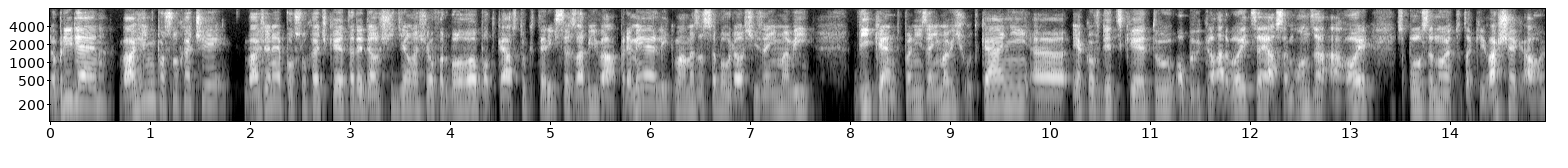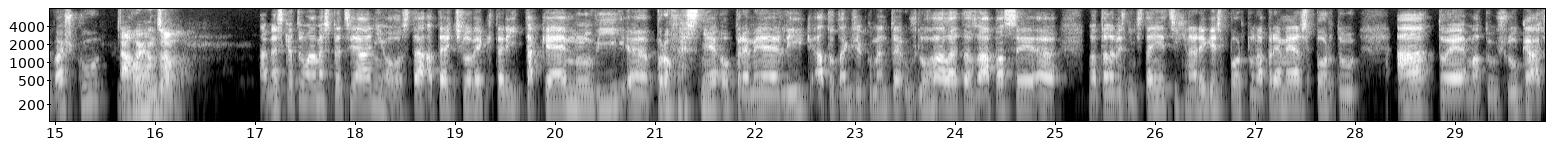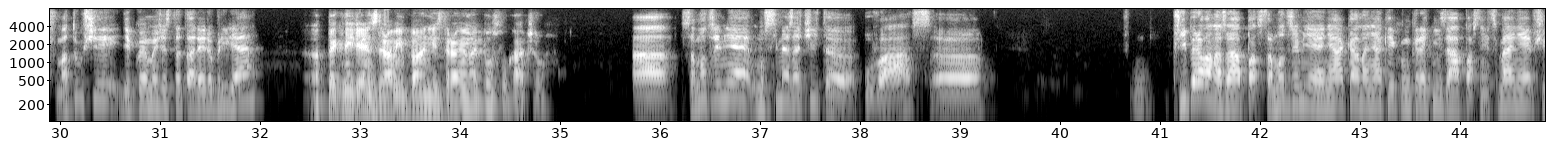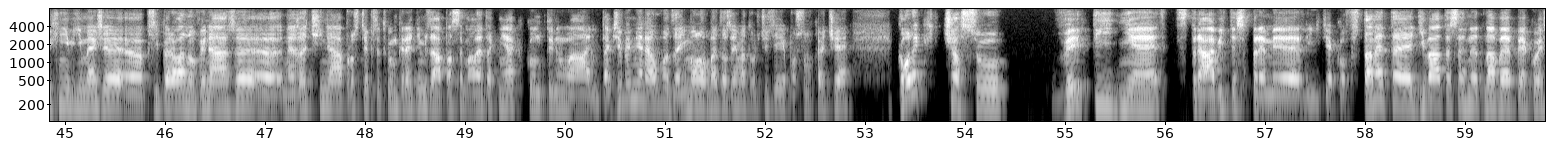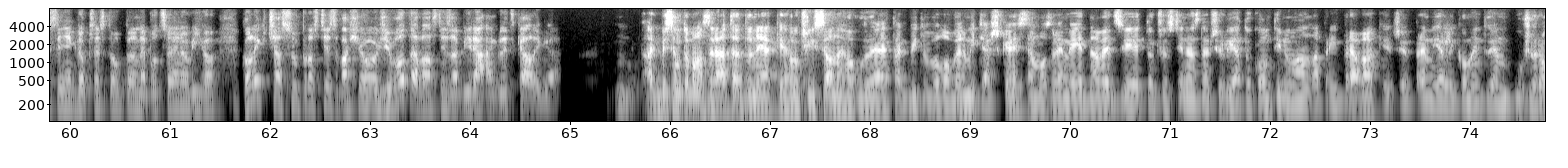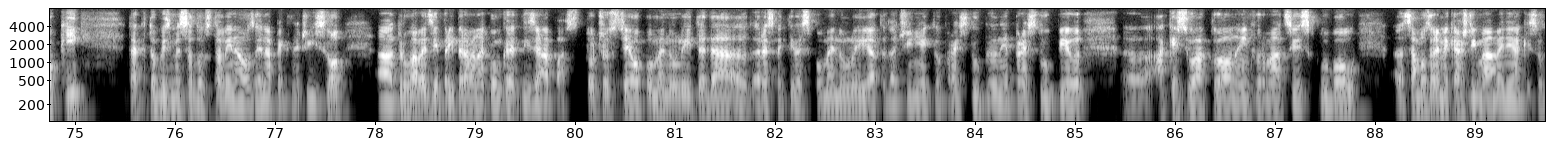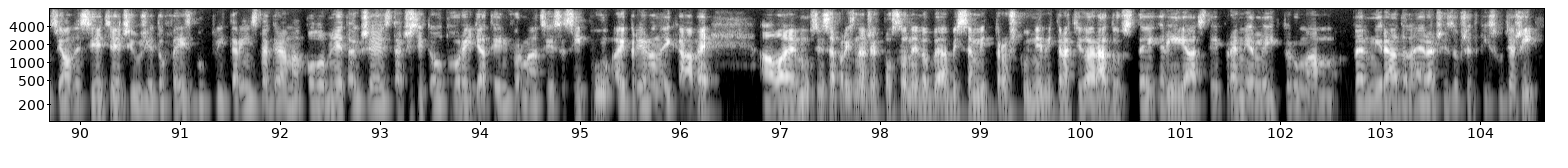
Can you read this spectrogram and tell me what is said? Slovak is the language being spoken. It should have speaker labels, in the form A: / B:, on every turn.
A: Dobrý den, vážení posluchači, vážené posluchačky, je tady další díl našeho fotbalového podcastu, který se zabývá Premier League. Máme za sebou další zajímavý víkend plný zajímavých utkání. E, jako vždycky je tu obvyklá dvojice, já jsem Honza, ahoj. Spolu se mnou je tu taky Vašek, ahoj Vašku.
B: Ahoj Honzo.
A: A dneska tu máme speciálního hosta a to je člověk, který také mluví e, profesně o Premier League a to tak, že komentuje už dlouhá léta zápasy e, na televizních stanicích, na Digi Sportu, na Premier Sportu a to je Matúš Lukáč. Matúši, děkujeme, že jste tady, dobrý den.
C: Pekný den, zdravím páni, zdravím aj poslucháčov.
A: A samozřejmě musíme začít uh, u vás. Příprava na zápas samozřejmě je nějaká na nějaký konkrétní zápas. Nicméně všichni víme, že uh, příprava novináře uh, nezačíná prostě před konkrétním zápasem, ale tak nějak kontinuální. Takže by mě na úvod zajímalo, bude to zajímat určitě i posluchače, kolik času vy týdně strávíte z Premier League? Jako vstanete, díváte se hned na web, jako jestli někdo přestoupil nebo co je novýho. Kolik času prostě z vašeho života vlastně zabírá anglická liga?
C: Ak by som to mal zrátať do nejakého číselného údaja, tak by to bolo veľmi ťažké. Samozrejme, jedna vec je to, čo ste naznačili, a to kontinuálna príprava, keďže Premier komentujem už roky tak to by sme sa dostali naozaj na pekné číslo. A druhá vec je príprava na konkrétny zápas. To, čo ste opomenuli, teda, respektíve spomenuli, a teda či niekto prestúpil, neprestúpil, e, aké sú aktuálne informácie z klubov. E, samozrejme, každý máme nejaké sociálne siete, či už je to Facebook, Twitter, Instagram a podobne, takže stačí si to otvoriť a tie informácie sa sypú aj pri ranej káve ale musím sa priznať, že v poslednej dobe, aby sa mi trošku nevytratila radosť tej hry a z tej Premier League, ktorú mám veľmi rád a najradšej zo všetkých súťaží,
